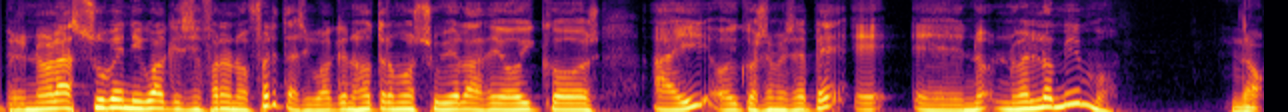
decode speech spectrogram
pero no las suben igual que si fueran ofertas, igual que nosotros hemos subido las de Oikos ahí, Oikos MSP, eh, eh, no, no es lo mismo. No,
